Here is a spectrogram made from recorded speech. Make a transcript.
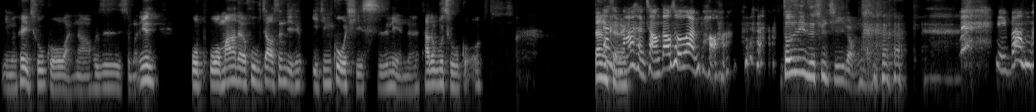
你们可以出国玩啊，或者是什么，因为我我妈的护照申请已经已经过期十年了，她都不出国，但但你可能妈很常到处乱跑啊。都是一直去基隆，你爸妈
